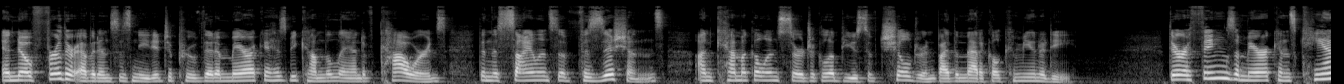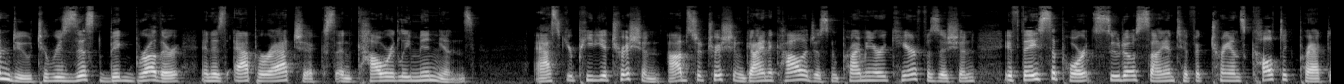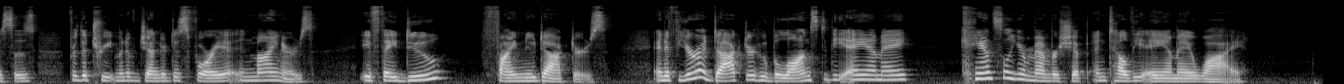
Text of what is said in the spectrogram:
And no further evidence is needed to prove that America has become the land of cowards than the silence of physicians on chemical and surgical abuse of children by the medical community. There are things Americans can do to resist Big Brother and his apparatchiks and cowardly minions. Ask your pediatrician, obstetrician, gynecologist, and primary care physician if they support pseudoscientific transcultic practices for the treatment of gender dysphoria in minors. If they do, find new doctors. And if you're a doctor who belongs to the AMA, cancel your membership and tell the AMA why.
